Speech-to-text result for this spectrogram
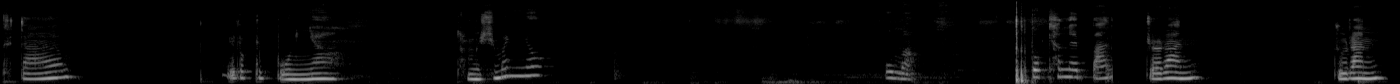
그 다음 이렇게 뭐냐? 잠시만요. 오마 또빤 짜란 짜란.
